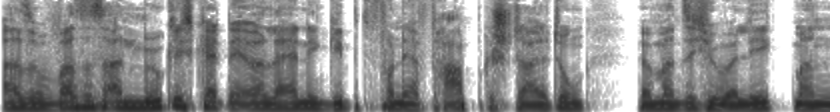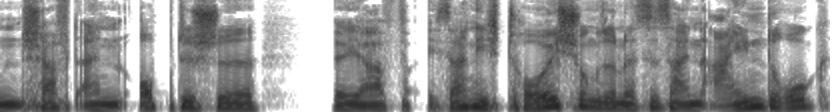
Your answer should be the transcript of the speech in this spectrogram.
Also, was es an Möglichkeiten alleine gibt von der Farbgestaltung, wenn man sich überlegt, man schafft eine optische, äh, ja, ich sage nicht Täuschung, sondern es ist ein Eindruck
